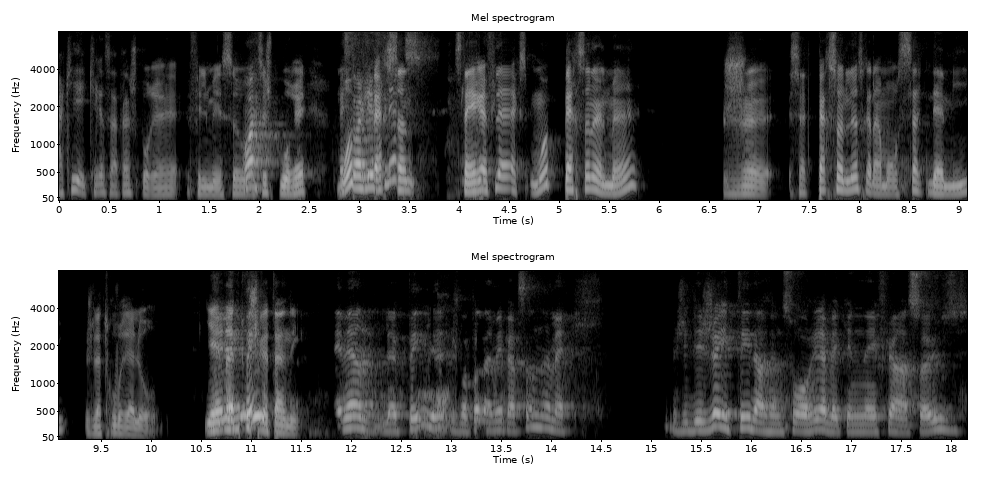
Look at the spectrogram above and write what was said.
Ok, Chris, attends, je pourrais filmer ça. je pourrais. moi, c'est un réflexe. C'est un réflexe. Moi, personnellement, je... cette personne-là serait dans mon cercle d'amis, je la trouverais lourde. Il y a même je serais tanné. le P, là, je ne vois pas nommer personne, mais j'ai déjà été dans une soirée avec une influenceuse.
